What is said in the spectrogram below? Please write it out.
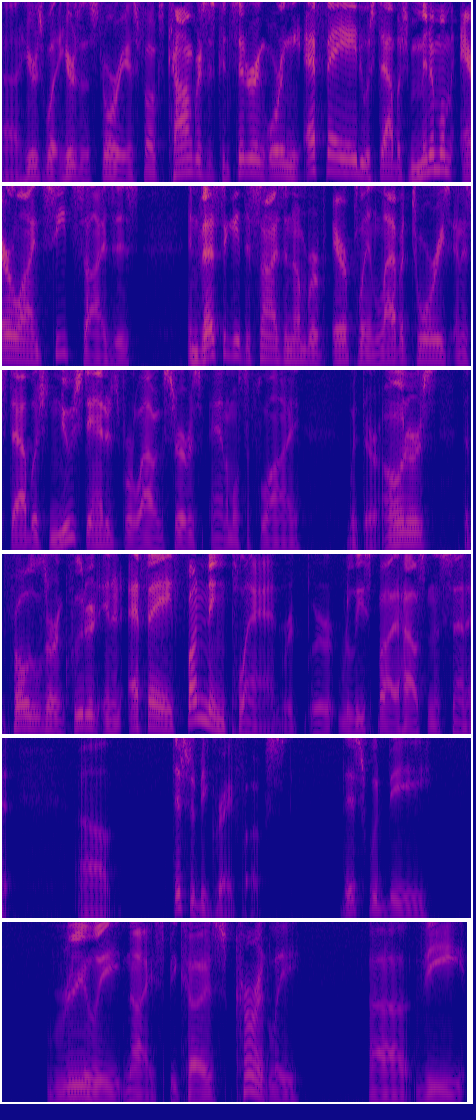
Uh, here's what here's the story is, folks. Congress is considering ordering the FAA to establish minimum airline seat sizes, investigate the size and number of airplane lavatories, and establish new standards for allowing service animals to fly with their owners. The proposals are included in an FAA funding plan re- re- released by the House and the Senate. Uh, this would be great, folks. This would be really nice because currently uh, the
